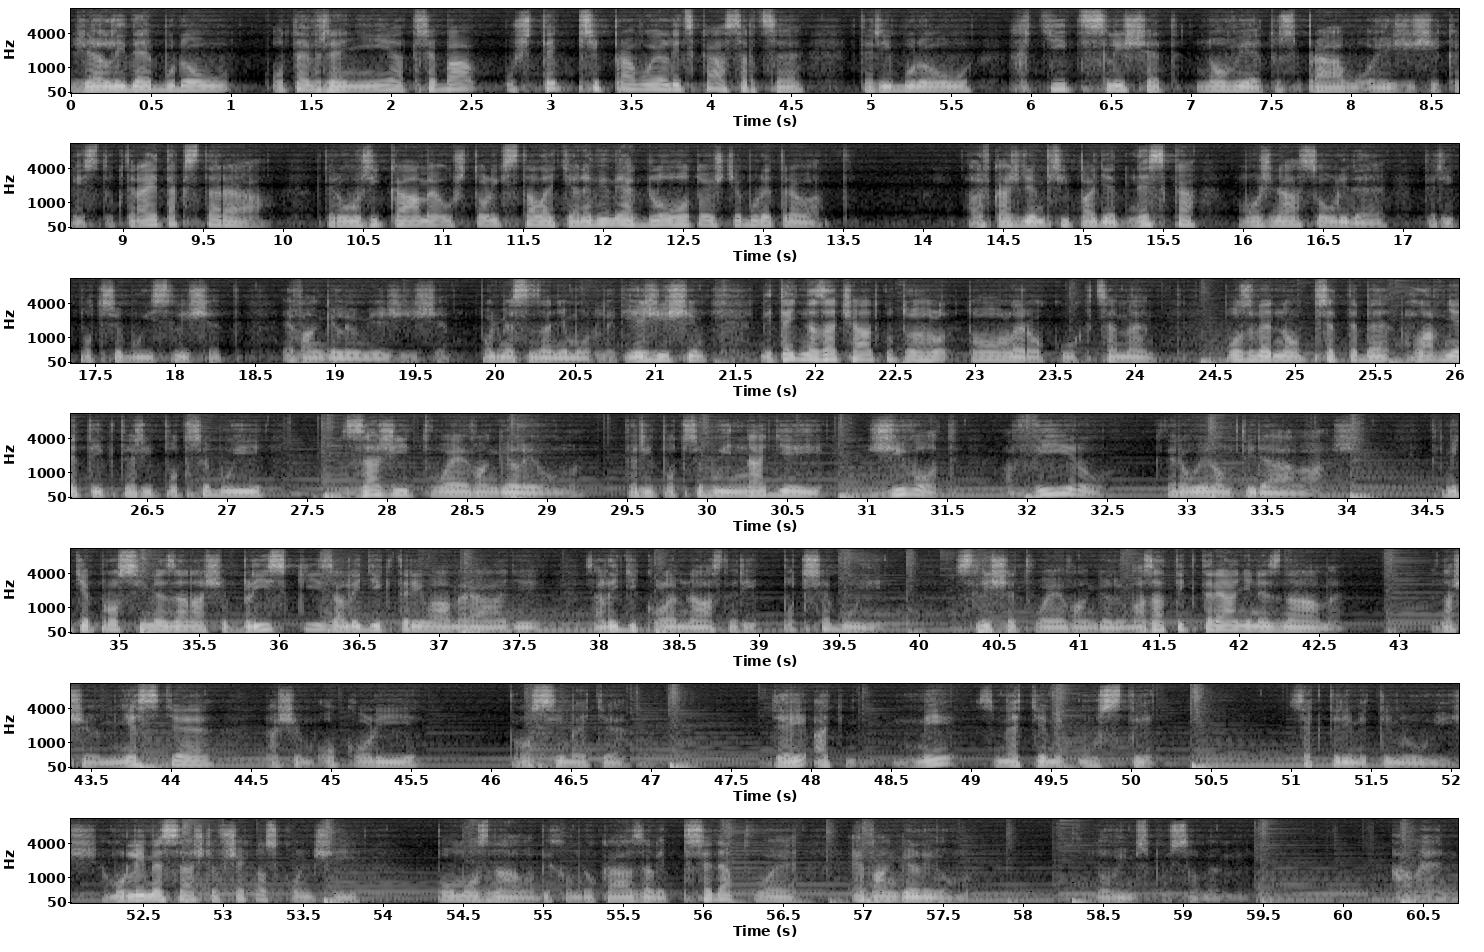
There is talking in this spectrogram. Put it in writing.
že lidé budou otevření a třeba už teď připravuje lidská srdce, kteří budou chtít slyšet nově tu zprávu o Ježíši Kristu, která je tak stará, kterou říkáme už tolik staletí. Já nevím, jak dlouho to ještě bude trvat. Ale v každém případě dneska možná jsou lidé, kteří potřebují slyšet evangelium Ježíše. Pojďme se za ně modlit. Ježíši, my teď na začátku toho, tohohle roku chceme pozvednout před tebe hlavně ty, kteří potřebují zažít tvoje evangelium, kteří potřebují naději, život a víru, kterou jenom ty dáváš. Tak my tě prosíme za naše blízký, za lidi, který máme rádi, za lidi kolem nás, kteří potřebují slyšet tvoje evangelium a za ty, které ani neznáme. V našem městě, v našem okolí, prosíme tě, dej, ať my jsme těmi ústy, se kterými ty mluvíš. A modlíme se, až to všechno skončí, pomoz nám, abychom dokázali předat tvoje evangelium novým způsobem. Amen.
